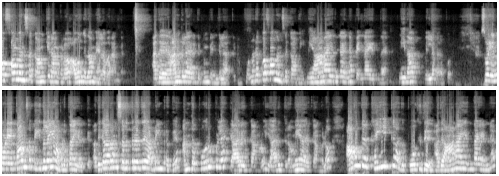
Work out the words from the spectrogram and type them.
பெர்ஃபார்மன்ஸ காமிக்கிறாங்களோ அவங்கதான் மேல வராங்க. அது ஆண்களா இருக்கட்டும் பெண்களா இருக்கட்டும். உன்னோட பெர்ஃபார்மன்ஸ காமி. நீ ஆணா இருந்தா என்ன பெண்ணா இருந்த நீதான் நீ தான் வெளில வரப்போற. சோ என்னுடைய கான்செப்ட் இதுலயும் அப்படித்தான் இருக்கு. அதிகாரம் செலுத்துறது அப்படின்றது அந்த பொறுப்புல யாரு இருக்காங்களோ யாரு திறமையா இருக்காங்களோ அவங்க கைக்கு அது போகுது. அது ஆணா இருந்தா என்ன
